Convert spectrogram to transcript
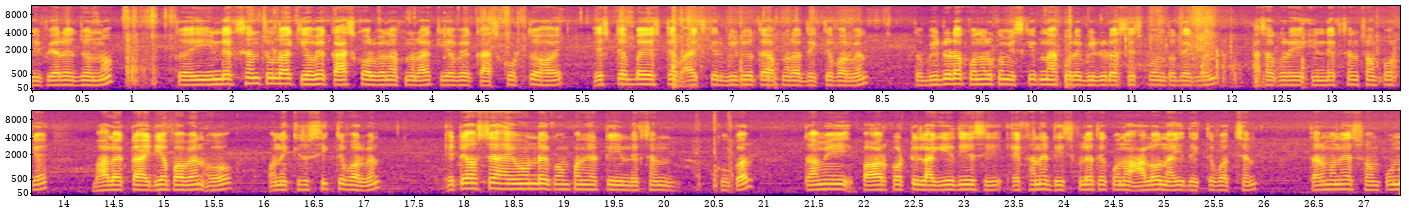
রিপেয়ারের জন্য। তো এই ইন্ডাকশান চুলা কীভাবে কাজ করবেন আপনারা, কীভাবে কাজ করতে হয় স্টেপ বাই স্টেপ আজকের ভিডিওতে আপনারা দেখতে পারবেন। তো ভিডিওটা কোনোরকম স্কিপ না করে ভিডিওটা শেষ পর্যন্ত দেখবেন। আশা করি ইন্ডাকশান সম্পর্কে ভালো একটা আইডিয়া পাবেন ও অনেক কিছু শিখতে পারবেন। এটা হচ্ছে হাইহন্ডাই কোম্পানির একটি ইন্ডাকশান কুকার। তো আমি পাওয়ার কর্ডটি লাগিয়ে দিয়েছি। এখানে ডিসপ্লেতে কোনো আলো নাই, দেখতে পাচ্ছেন। তার মানে সম্পূর্ণ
